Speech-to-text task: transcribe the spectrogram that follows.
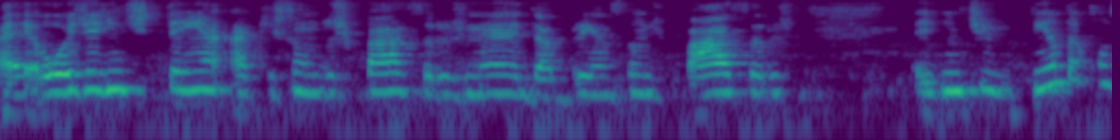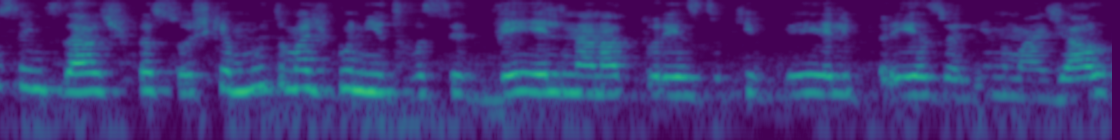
É, hoje a gente tem a questão dos pássaros, né, da apreensão de pássaros a gente tenta conscientizar as pessoas que é muito mais bonito você ver ele na natureza do que ver ele preso ali numa jaula.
